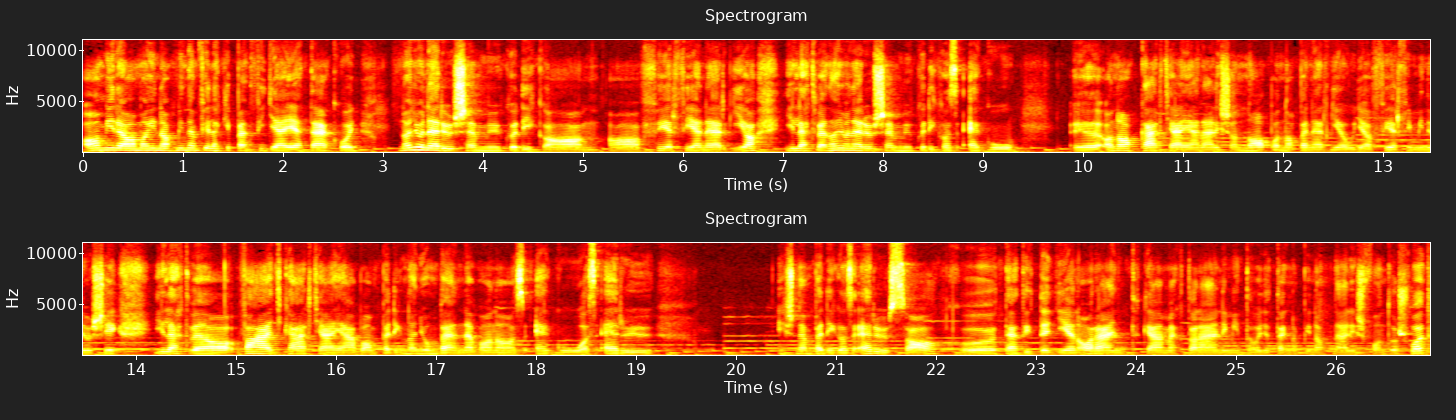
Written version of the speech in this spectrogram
amire a mai nap mindenféleképpen figyeljetek, hogy nagyon erősen működik a, a férfi energia, illetve nagyon erősen működik az ego. A napkártyájánál is a nap, a napenergia ugye a férfi minőség, illetve a vágy kártyájában pedig nagyon benne van az ego, az erő, és nem pedig az erőszak, tehát itt egy ilyen arányt kell megtalálni, mint ahogy a tegnapi napnál is fontos volt.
